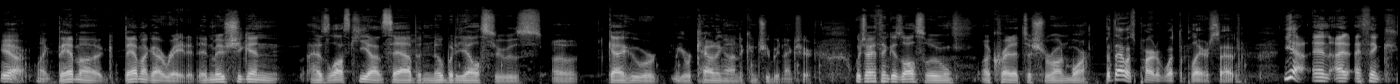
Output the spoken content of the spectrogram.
Yeah. Like Bama, Bama got raided, and Michigan has lost Keon Sabb and nobody else who was a guy who were we were counting on to contribute next year, which I think is also a credit to Sherrone Moore. but that was part of what the player said. Yeah, and I, I think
